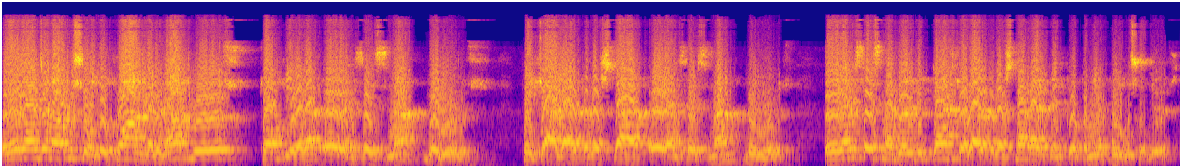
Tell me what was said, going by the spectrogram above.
öğrencinin almış olduğu puanları ne yapıyoruz? Toplayarak öğrenci sayısına bölüyoruz. Pekala arkadaşlar öğrenci sayısına bölüyoruz. Öğrenci sayısına böldükten sonra arkadaşlar aritmetik ortamı bulmuş oluyoruz.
